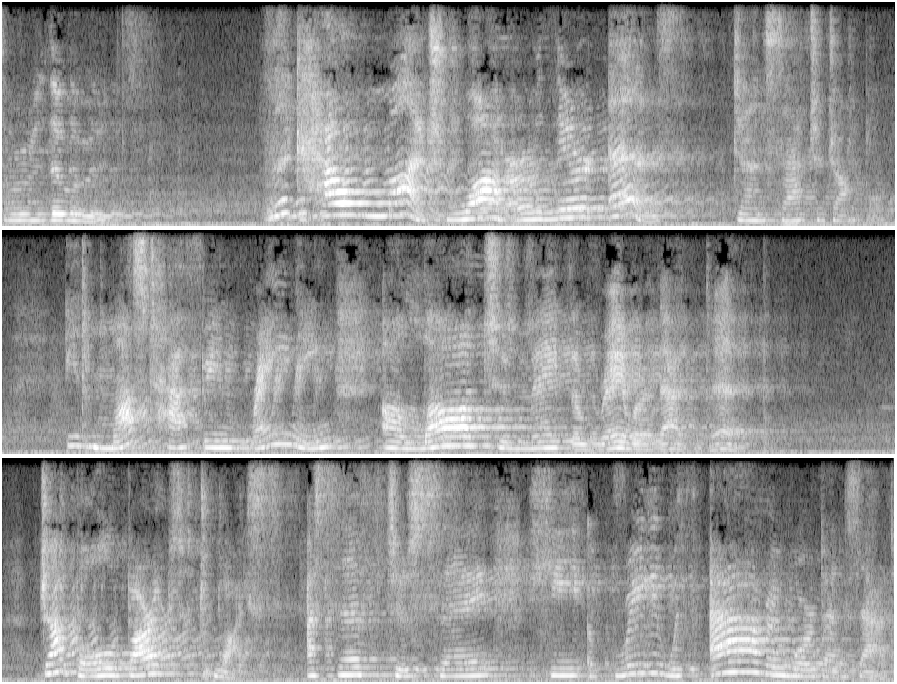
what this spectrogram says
through the woods. Look how much water there is, Dan said to Jumbo. It must have been raining a lot to make the river that deep. Jumbo barked twice, as if to say he agreed with every word Dan said.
